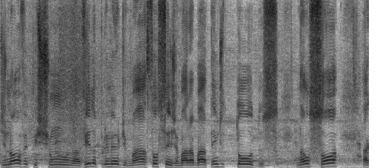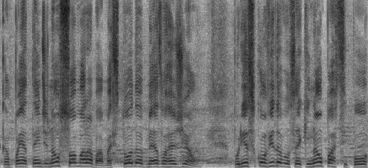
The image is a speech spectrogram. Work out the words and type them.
de Nova Ipixuna, Vila 1 de Março, ou seja, Marabá atende todos. Não só, a campanha atende não só Marabá, mas toda a mesma região. Por isso, convido a você que não participou,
